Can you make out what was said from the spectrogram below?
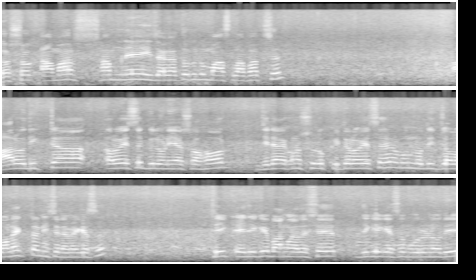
দর্শক, আমার সামনে এই জায়গাতেও কিন্তু মাছ লাফাচ্ছে। আর ওই দিকটা রয়েছে বিলোনিয়া শহর, যেটা এখনও সুরক্ষিত রয়েছে এবং নদীর জল অনেকটা নিচে নেমে গেছে। ঠিক এইদিকে বাংলাদেশের দিকে গেছে মুরু নদী।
